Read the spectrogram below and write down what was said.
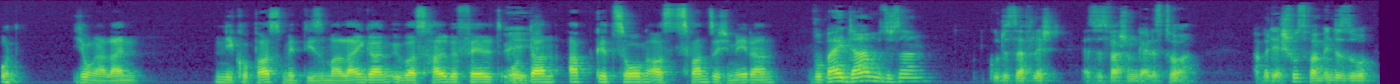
Und Junge, allein Nico Pass mit diesem Alleingang übers halbe Feld Ey. und dann abgezogen aus 20 Metern. Wobei, da muss ich sagen, gut, es war vielleicht, also es war schon ein geiles Tor. Aber der Schuss war am Ende so,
